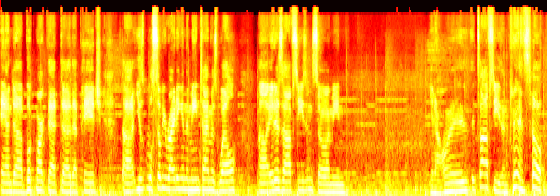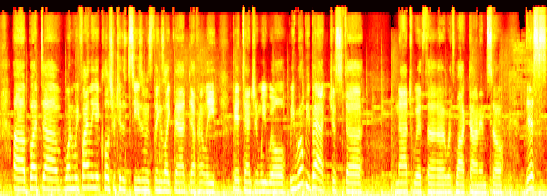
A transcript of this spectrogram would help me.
and uh, bookmark that uh, that page. Uh, you, we'll still be writing in the meantime as well. Uh, it is off season so i mean you know it's off season. So uh, but uh, when we finally get closer to the season and things like that definitely pay attention. We will we will be back just uh, not with uh, with Locked On and so this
